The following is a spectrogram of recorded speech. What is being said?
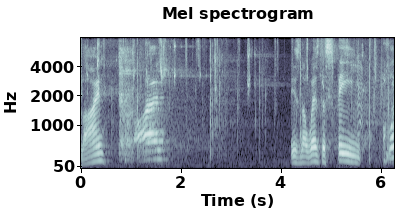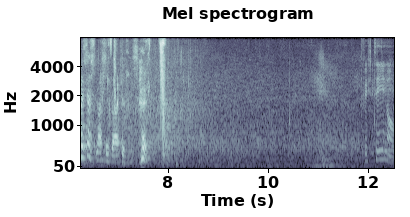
Line. Line. Isner, where's the speed? I've always just smashed his racket. 15 all.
